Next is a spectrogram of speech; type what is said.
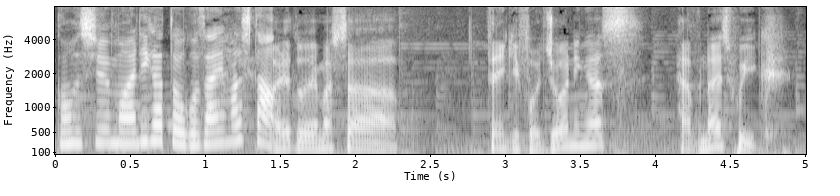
今週もありがとうございましたありがとうございました。Thank you for joining us. Have a nice week.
